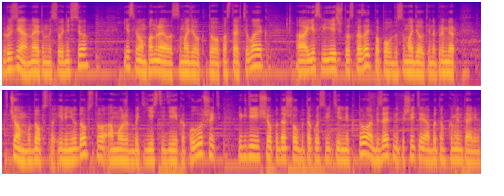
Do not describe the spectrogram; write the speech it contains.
Друзья, на этом на сегодня все. Если вам понравилась самоделка, то поставьте лайк. А если есть что сказать по поводу самоделки, например, в чем удобство или неудобство, а может быть есть идеи, как улучшить, и где еще подошел бы такой светильник, то обязательно пишите об этом в комментариях.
